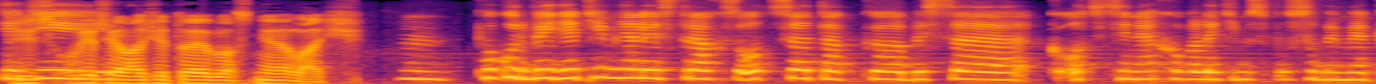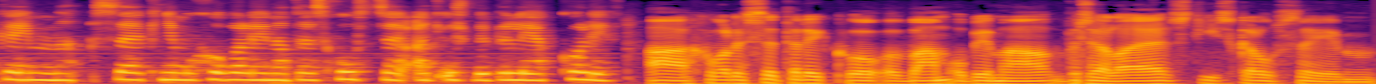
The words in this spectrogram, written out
Děti... Jsi ověřila, že to je vlastně lež. Hmm. Pokud by děti měly strach z otce, tak eh, by se k otci nechovali tím způsobem, jakým se k němu chovali na té schůzce, ať už by byli jakkoliv. A chovali se tedy k vám oběma vřelé, stýskalo se jim?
